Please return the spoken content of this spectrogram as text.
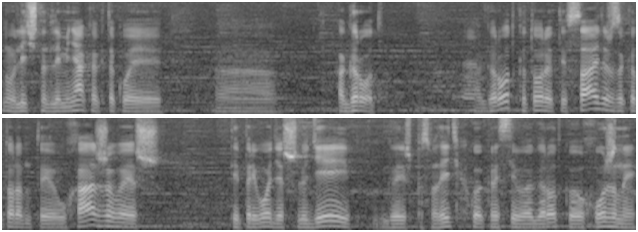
ну, лично для меня, как такой э, огород. Да. Огород, который ты садишь, за которым ты ухаживаешь, ты приводишь людей, говоришь, посмотрите, какой красивый огород, какой ухоженный.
